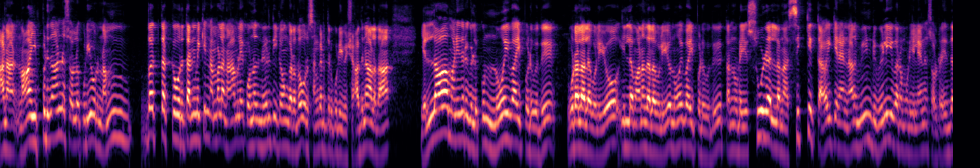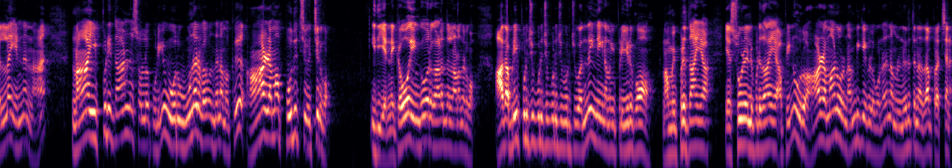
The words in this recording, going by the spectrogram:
ஆனால் நான் இப்படி தான் சொல்லக்கூடிய ஒரு நம்பத்தக்க ஒரு தன்மைக்கு நம்மளை நாமளே கொண்டு வந்து நிறுத்திட்டோங்கிறத ஒரு சங்கடத்திற்குரிய விஷயம். அதனால தான் எல்லா மனிதர்களுக்கும் நோய்வாய்ப்படுவது உடல் அளவிலையோ இல்லை மனதளவிலையோ நோய்வாய்ப்படுவது தன்னுடைய சூழலில் நான் சிக்கி தவிக்கிறேன் என்னால் மீண்டு வெளியே வர முடியலன்னு சொல்கிறேன் இதெல்லாம் என்னென்னா நான் இப்படி தான் சொல்லக்கூடிய ஒரு உணர்வை வந்து நமக்கு ஆழமாக பொதிச்சு வச்சுருக்கோம். இது என்னைக்கோ எங்கோ ஒரு காலத்தில் நடந்திருக்கும். அதை அப்படியே பிடிச்சி பிடிச்சி பிடிச்சி பிடிச்சி வந்து இன்றைக்கி நம்ம இப்படி இருக்கோம். நம்ம இப்படி தான்யா என் சூழல் இப்படி தான்யா அப்படின்னு ஒரு ஆழமான ஒரு நம்பிக்கைகளை கொண்டு நம்ம நிறுத்தினது தான் பிரச்சனை.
